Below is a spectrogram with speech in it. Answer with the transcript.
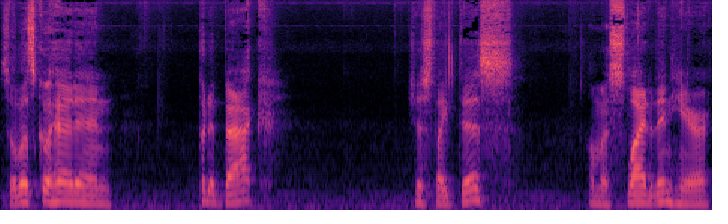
So let's go ahead and put it back just like this. I'm to slide it in here.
